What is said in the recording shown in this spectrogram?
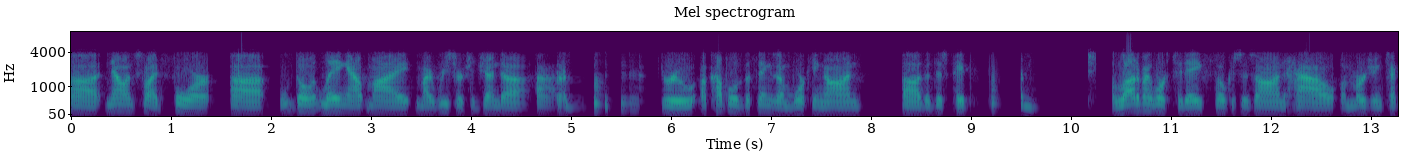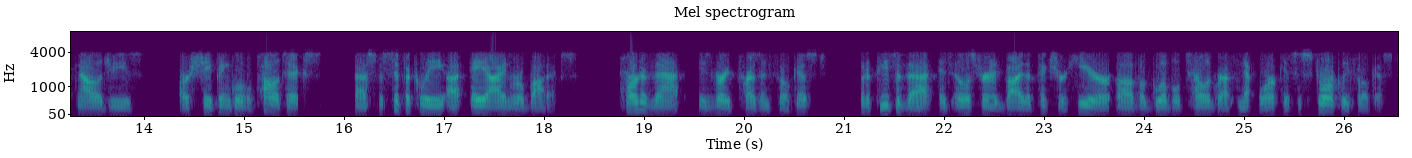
uh, now on slide four, uh, go, laying out my, my research agenda uh, through a couple of the things I'm working on uh, that this paper. A lot of my work today focuses on how emerging technologies are shaping global politics, specifically AI and robotics. Part of that is very present focused, but a piece of that is illustrated by the picture here of a global telegraph network is historically focused,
